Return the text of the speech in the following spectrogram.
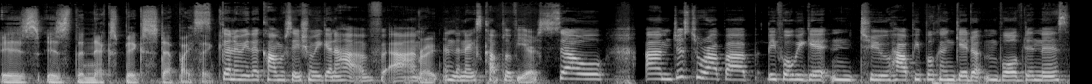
is is the next big step I think. It's going to be the conversation we're going to have um, Right. in the next couple of years. So, um, just to wrap up, before we get into how people can get involved in this,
